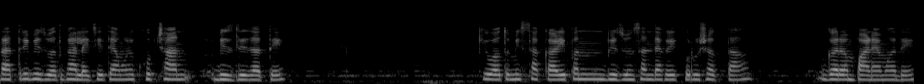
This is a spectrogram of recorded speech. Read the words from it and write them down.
रात्री भिजवत घालायचे त्यामुळे खूप छान भिजली जाते. किंवा तुम्ही सकाळी पण भिजून संध्याकाळी करू शकता गरम पाण्यामध्ये.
